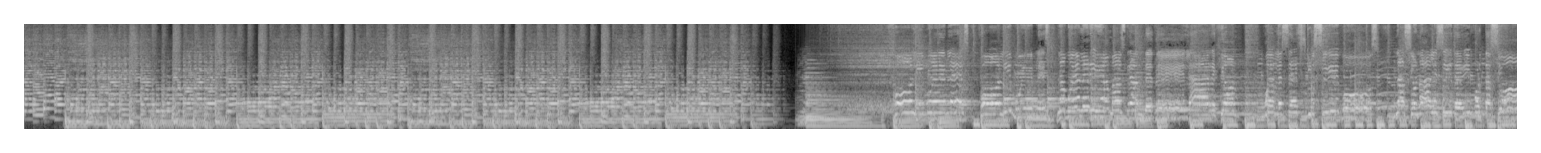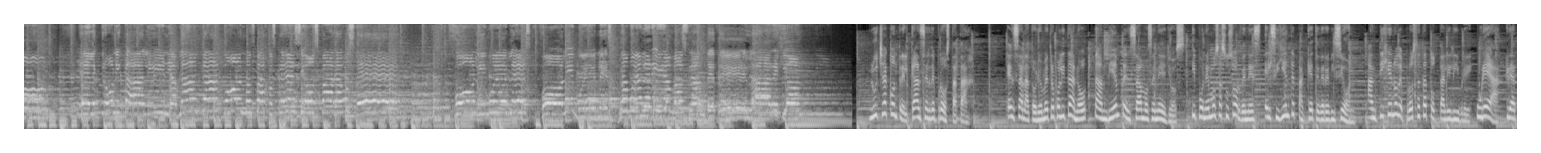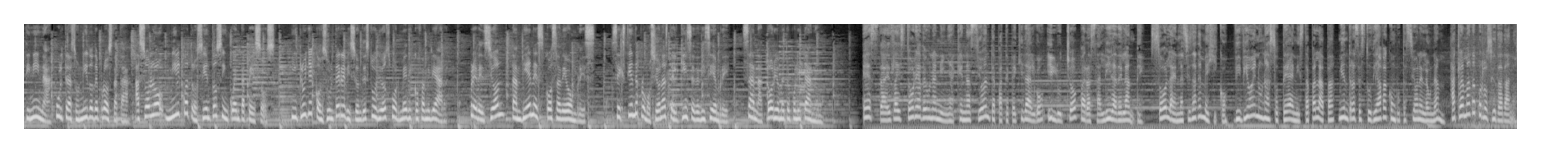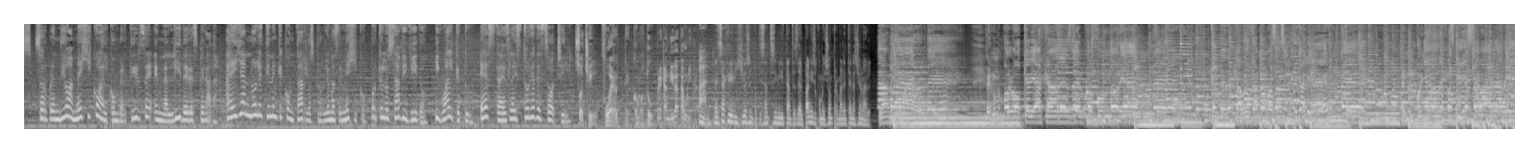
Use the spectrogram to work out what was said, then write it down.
de la región. Muebles exclusivos, nacionales y de importación. Lucha contra el cáncer de próstata. En Sanatorio Metropolitano también pensamos en ellos y ponemos a sus órdenes el siguiente paquete de revisión. Antígeno de próstata total y libre, urea, creatinina, ultrasonido de próstata a solo 1.450 pesos. Incluye consulta y revisión de estudios por médico familiar. Prevención también es cosa de hombres. Se extiende promoción hasta el 15 de diciembre. Sanatorio Metropolitano. Esta es la historia de una niña que nació en Tepatepec Hidalgo y luchó para salir adelante. Sola en la Ciudad de México, vivió en una azotea en Iztapalapa mientras estudiaba computación en la UNAM. Aclamada por los ciudadanos, sorprendió a México al convertirse en la líder esperada. A ella no le tienen que contar los problemas de México porque los ha vivido, igual que tú. Esta es la historia de Xochitl. Xochitl, fuerte como tú, precandidata única. PAN. Mensaje dirigido a simpatizantes y militantes del PAN y su Comisión Permanente La muerte en un polvo que viaja desde el profundo oriente, que te deja bruja nomás al sentir caliente. En un puñado de pastillas se va la vida.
